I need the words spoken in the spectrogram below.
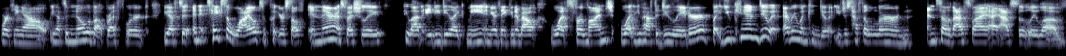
working out. You have to know about breath work. You have to, and it takes a while to put yourself in there, especially you have ADD like me and you're thinking about what's for lunch, what you have to do later, but you can do it. Everyone can do it. You just have to learn. And so that's why I absolutely love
